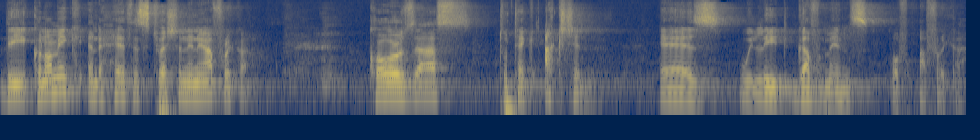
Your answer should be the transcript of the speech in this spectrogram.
the economic and health situation in Africa calls us to take action as we lead governments of Africa.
